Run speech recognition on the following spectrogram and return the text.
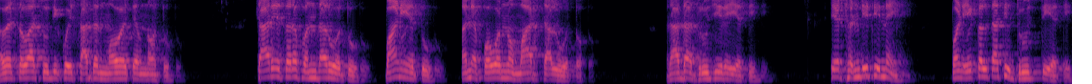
હવે સવાર સુધી કોઈ સાધન મળે તેમ નહોતું. ચારે તરફ અંધારું હતું, પાણી હતું અને પવનનો માર ચાલુ હતો. રાધા ધ્રુજી રહી હતી. એ ઠંડીથી નહીં, પણ એકલતાથી ધ્રુજતી હતી.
